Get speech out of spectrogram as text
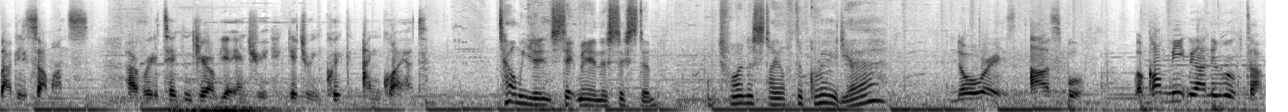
Bagley summons. I've already taken care of your entry. Get you in quick and quiet. Tell me you didn't stick me in the system. I'm trying to stay off the grid, yeah? No worries, I'll spoof. But come meet me on the rooftop.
